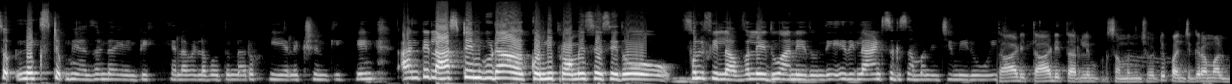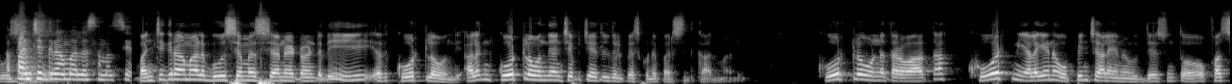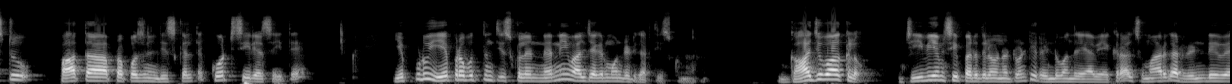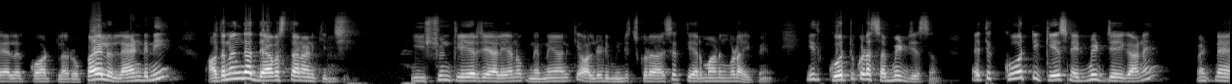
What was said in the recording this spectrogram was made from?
So next మీ agenda ఏంటి? ఎలా వెళ్ళబోతున్నారు ఈ ఎలక్షన్కి? ఏంటి అంటే లాస్ట్ టైం కూడా కొన్ని ప్రామిసెస్ ఏదో ఫుల్ఫిల్ అవ్వలేదు అనేది ఉంది. ఇది ల్యాండ్స్కి సంబంధించి మీరు తాడి తాడి తరలింపుకు సంబంధించి పంచగ్రామాల భూ పంచగ్రామాల సమస్య. పంచగ్రామాల భూ సమస్య అనేటువంటిది అది కోర్టులో ఉంది. అలాగే కోర్టులో ఉంది అని చెప్పి చేతులు దులిపేసుకునే పరిస్థితి కాదు మాది. కోర్టులో ఉన్న తర్వాత కోర్టుని ఎలాగైనా ఒప్పించాలి అనే ఉద్దేశంతో ఫస్ట్ పాత ప్రపోజల్ని తీసుకెళ్తే కోర్టు సీరియస్ అయితే ఎప్పుడు ఏ ప్రభుత్వం తీసుకోలేని నిర్ణయం వాళ్ళు జగన్మోహన్ రెడ్డి గారు తీసుకున్నారు. గాజువాకలో జీవీఎంసీ పరిధిలో ఉన్నటువంటి రెండు వందల యాభై ఎకరాలు సుమారుగా రెండు వేల కోట్ల రూపాయలు ల్యాండ్ని అదనంగా దేవస్థానానికి ఇచ్చి ఈ ఇష్యూని క్లియర్ చేయాలి అని ఒక నిర్ణయానికి ఆల్రెడీ మినిట్స్ కూడా రాసే తీర్మానం కూడా అయిపోయింది. ఇది కోర్టు కూడా సబ్మిట్ చేస్తాం అయితే కోర్టు ఈ కేసుని అడ్మిట్ చేయగానే వెంటనే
